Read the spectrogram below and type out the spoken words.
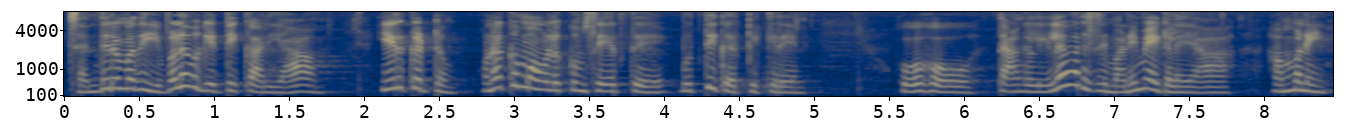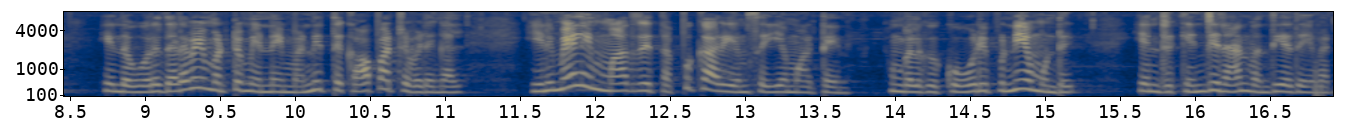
சந்திரமதி இவ்வளவு கெட்டிக்காரியா? இருக்கட்டும் உனக்கும் அவளுக்கும் சேர்த்து புத்தி கற்பிக்கிறேன். ஓஹோ தாங்கள் இளவரசி மணிமேகலையா? அம்மனை இந்த ஒரு தடவை மட்டும் என்னை மன்னித்து காப்பாற்ற விடுங்கள். இனிமேல் இம்மாதிரி தப்பு காரியம் செய்ய மாட்டேன். உங்களுக்கு கோடி புண்ணியம் உண்டு. என்று கெஞ்சினான் வந்தியத்தேவன்.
